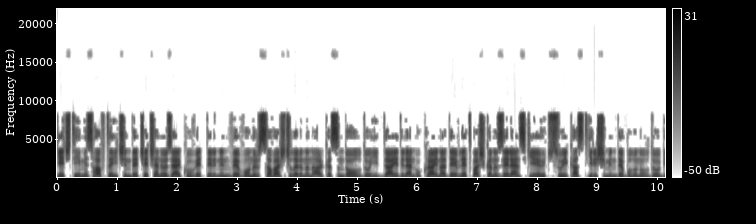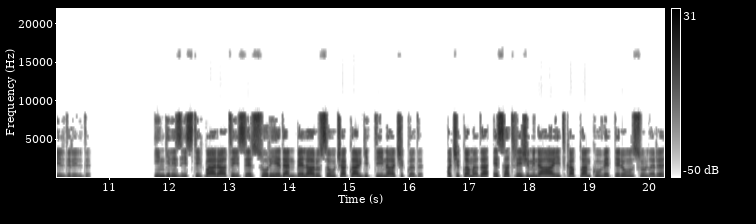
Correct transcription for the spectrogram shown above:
Geçtiğimiz hafta içinde Çeçen özel kuvvetlerinin ve Wagner savaşçılarının arkasında olduğu iddia edilen Ukrayna Devlet Başkanı Zelenski'ye 3 suikast girişiminde bulunulduğu bildirildi. İngiliz istihbaratı ise Suriye'den Belarus'a uçaklar gittiğini açıkladı. Açıklamada, Esad rejimine ait Kaplan kuvvetleri unsurları,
